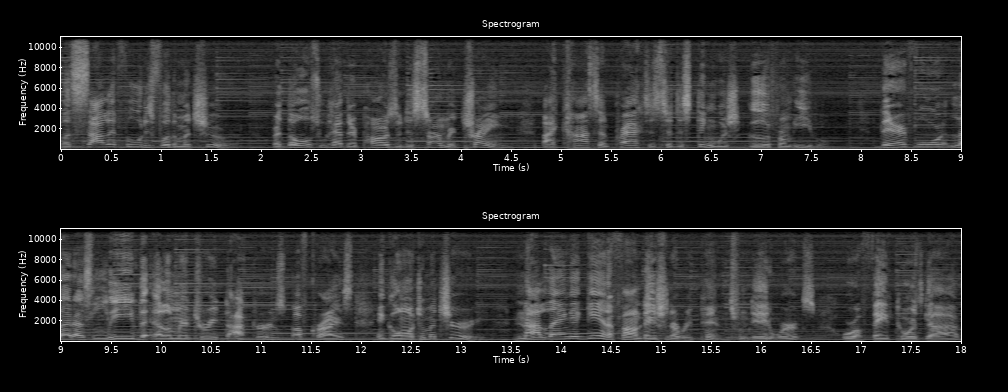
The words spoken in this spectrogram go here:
But solid food is for the mature, for those who have their powers of discernment trained by constant practice to distinguish good from evil. Therefore, let us leave the elementary doctrines of Christ and go on to maturity, not laying again a foundation of repentance from dead works, or of faith towards God,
